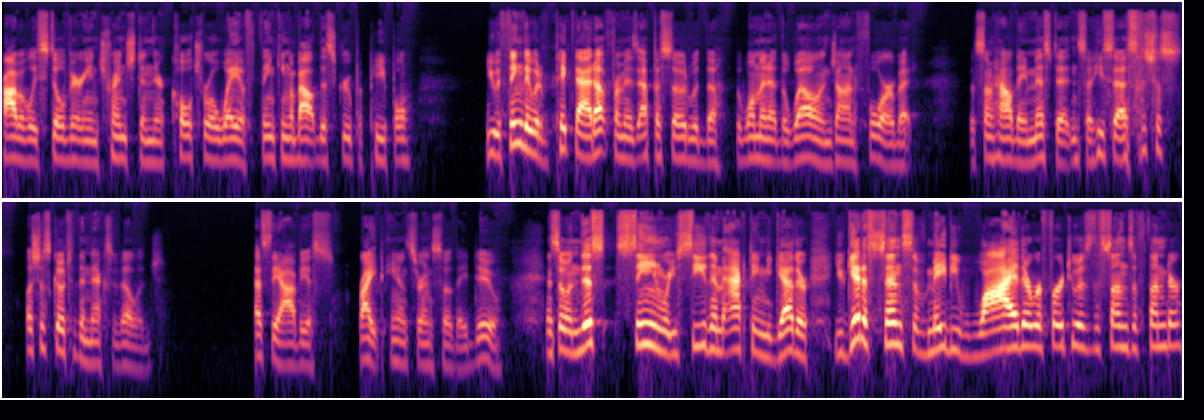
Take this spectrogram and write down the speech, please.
probably still very entrenched in their cultural way of thinking about this group of people. You would think they would have picked that up from his episode with the, the woman at the well in John 4, but, but somehow they missed it. And so he says, let's just, let's just go to the next village. That's the obvious right answer, and so they do. And so, in this scene where you see them acting together, you get a sense of maybe why they're referred to as the sons of thunder.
